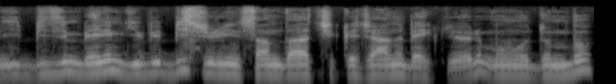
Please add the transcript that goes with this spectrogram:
bizim benim gibi bir sürü insan daha çıkacağını bekliyorum. Umudum bu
